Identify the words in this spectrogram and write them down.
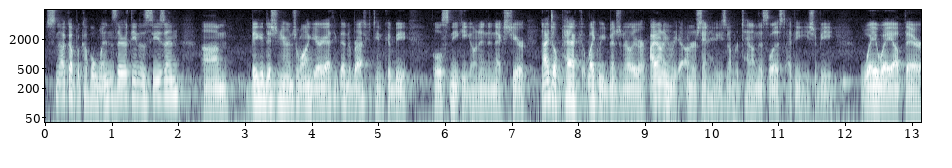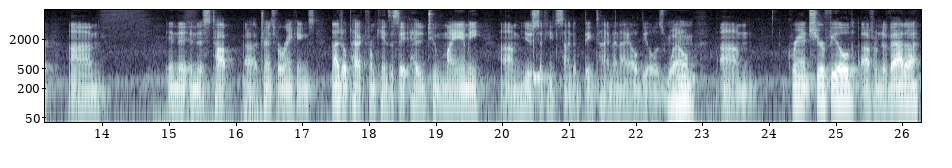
snuck up a couple wins there at the end of the season. Um, big addition here in Juwan Gary. I think that Nebraska team could be a little sneaky going into next year. Nijel Pack, like we mentioned earlier, I don't even understand how he's number 10 on this list. I think he should be way, way up there um, in the in this top uh, transfer rankings. Nijel Pack from Kansas State headed to Miami. Um, you just said he signed a big time NIL deal as well. Mm-hmm. Um, Grant Sherfield uh, from Nevada,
